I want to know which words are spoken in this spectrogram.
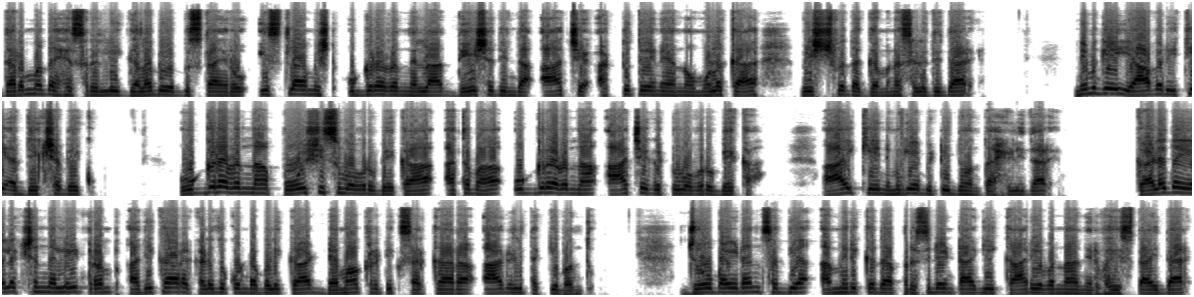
ಧರ್ಮದ ಹೆಸರಲ್ಲಿ ಗಲಭೆ ಎಬ್ಬಿಸ್ತಾ ಇರೋ ಇಸ್ಲಾಮಿಸ್ಟ್ ಉಗ್ರರನ್ನೆಲ್ಲ ದೇಶದಿಂದ ಆಚೆ ಅಟ್ಟುತ್ತೇನೆ ಅನ್ನೋ ಮೂಲಕ ವಿಶ್ವದ ಗಮನ ಸೆಳೆದಿದ್ದಾರೆ. ನಿಮಗೆ ಯಾವ ರೀತಿ ಅಧ್ಯಕ್ಷ ಬೇಕು? ಉಗ್ರರನ್ನ ಪೋಷಿಸುವವರು ಬೇಕಾ ಅಥವಾ ಉಗ್ರರನ್ನ ಆಚೆಗಟ್ಟುವವರು ಬೇಕಾ? ಆಯ್ಕೆ ನಿಮಗೆ ಬಿಟ್ಟಿದ್ದು ಅಂತ ಹೇಳಿದ್ದಾರೆ. ಕಳೆದ ಎಲೆಕ್ಷನ್ನಲ್ಲಿ ಟ್ರಂಪ್ ಅಧಿಕಾರ ಕಳೆದುಕೊಂಡ ಬಳಿಕ ಡೆಮಾಕ್ರೆಟಿಕ್ ಸರ್ಕಾರ ಆಡಳಿತಕ್ಕೆ ಬಂತು. ಜೋ ಬೈಡನ್ ಸದ್ಯ ಅಮೆರಿಕದ ಪ್ರೆಸಿಡೆಂಟ್ ಆಗಿ ಕಾರ್ಯವನ್ನ ನಿರ್ವಹಿಸ್ತಾ ಇದ್ದಾರೆ.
